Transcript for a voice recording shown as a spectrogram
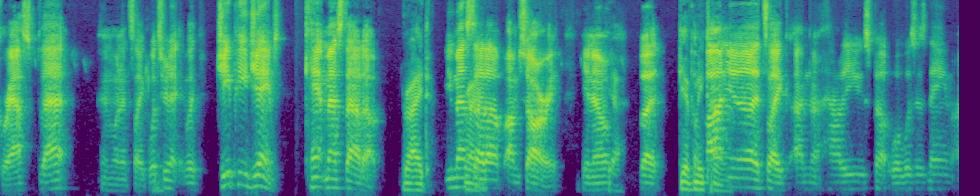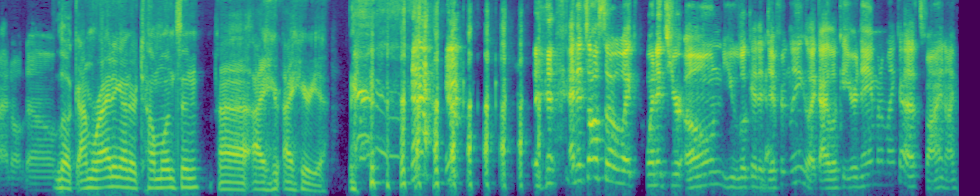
grasp that, and when it's like, what's your name? Like GP James, can't mess that up. Right. You mess Right. that up, I'm sorry. You know, Yeah. but Give me time. It's like I'm not. How do you spell? What was his name? I don't know. Look, I'm writing under Tumlinson. Uh, I hear. I hear you. and it's also like when it's your own, you look at it Yeah. differently. Like I look at your name and I'm like, oh, that's fine. I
